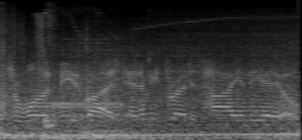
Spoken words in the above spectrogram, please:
Ultra One, be advised, enemy threat is high in the AO.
